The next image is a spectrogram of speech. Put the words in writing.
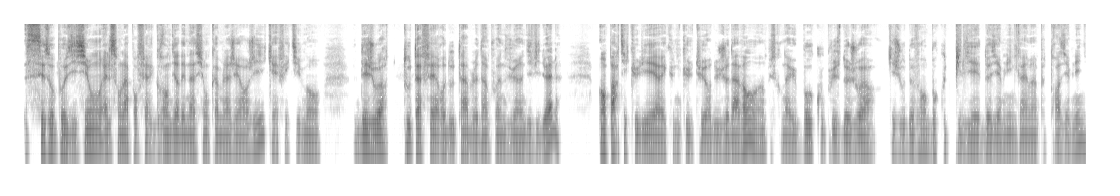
Ces oppositions, elles sont là pour faire grandir des nations comme la Géorgie, qui a effectivement des joueurs tout à fait redoutables d'un point de vue individuel, en particulier avec une culture du jeu d'avant, hein, puisqu'on a eu beaucoup plus de joueurs qui jouent devant, beaucoup de piliers, deuxième ligne, quand même un peu de troisième ligne.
